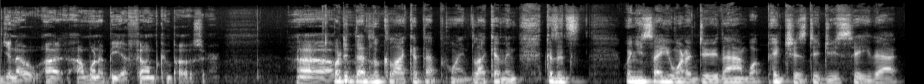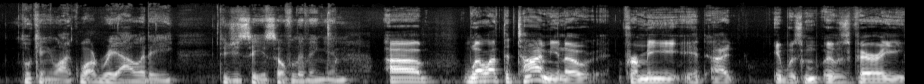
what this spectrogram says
you know, I, I want to be a film composer. Um, what did that look like at that point? Like, I mean, because it's when you say you want to do that, what pictures did you see that looking like? What reality did you see yourself living in? Um, well, at the time, you know, for me, it I it was it was very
